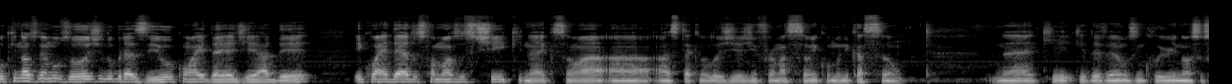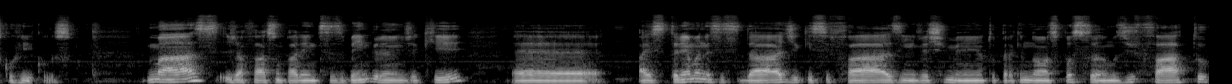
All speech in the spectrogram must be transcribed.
o que nós vemos hoje no Brasil com a ideia de EAD e com a ideia dos famosos TIC, né, que são a, a, as tecnologias de informação e comunicação, né, que, que devemos incluir em nossos currículos. Mas, já faço um parênteses bem grande aqui, é, a extrema necessidade que se faz em investimento para que nós possamos, de fato,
